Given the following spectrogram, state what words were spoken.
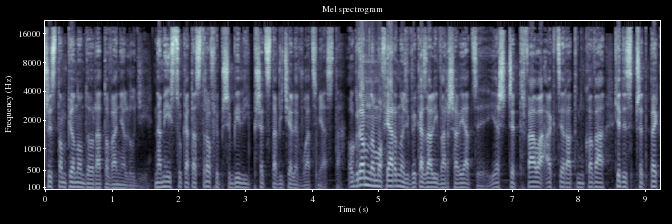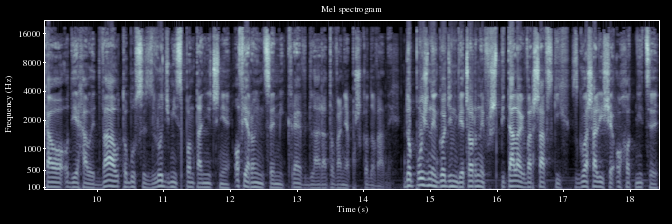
przystąpiono do ratowania ludzi. Na miejscu katastrofy przybyli przedstawiciele władz miasta. Ogromną ofiarność wykazali warszawiacy. Jeszcze trwała akcja ratunkowa, kiedy sprzed PKO odjechały dwa autobusy z ludźmi spontanicznie ofiarującymi krew dla ratowania poszkodowanych. Do późnych godzin wieczornych w szpitalach warszawskich zgłaszali się ochotnicy,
